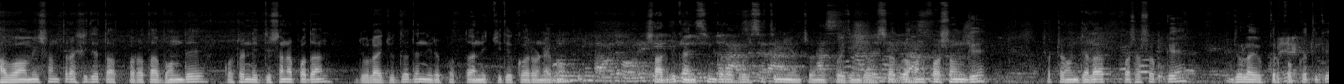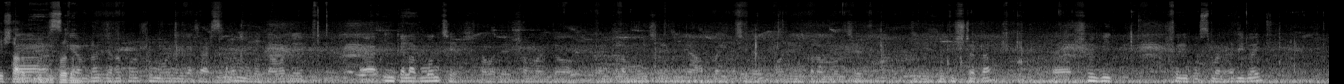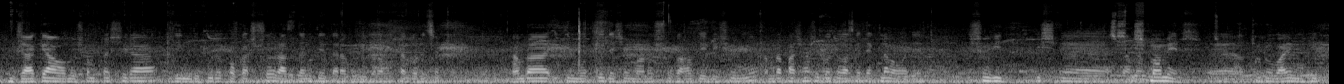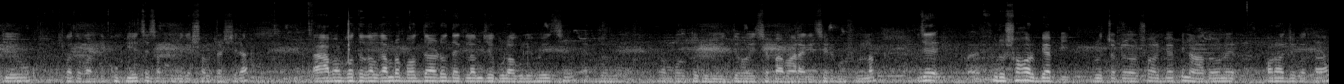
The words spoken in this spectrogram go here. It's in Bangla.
আওয়ামী সন্ত্রাসীদের তৎপরতা বন্ধে কঠোর নির্দেশনা প্রদান জুলাই যুদ্ধদের নিরাপত্তা নিশ্চিতকরণ এবং সার্বিক আইন শৃঙ্খলা পরিস্থিতি নিয়ন্ত্রণের প্রয়োজন ব্যবস্থা গ্রহণ প্রসঙ্গে চট্টগ্রাম জেলা প্রশাসককে জুলাই ঐক্যের পক্ষ থেকে স্মারকলিপি প্রদান। আমরা যারা পৌরসম্মেলনের কাছে আসছিলাম মূলত আমাদের ইনকালাব মঞ্চের আমাদের সম্মানিত ইনকালাব মঞ্চের যিনি আহ্বায়ক ছিলেন আমাদের ইনকালাব মঞ্চের যিনি প্রতিষ্ঠাতা শহীদ শরীফ ওসমান হাদি ভাই যাকে আওয়ামী সন্ত্রাসীরা দিন দুপুরে প্রকাশ্য রাজধানীতে তারা গুলি করে হত্যা করেছে। আমরা ইতিমধ্যে দেশের মানুষ শোকাহত এই বিষয় নিয়ে। আমরা পাশাপাশি গতকালকে দেখলাম আমাদের শহীদ ইসমামের ছোটো ভাই মুহিবকেও গতকালকে কুপিয়েছে ছাত্রলীগের সন্ত্রাসীরা। আবার গতকালকে আমরা বদ্রারও দেখলাম যে গোলাগুলি হয়েছে। একজন সম্ভবত গুলিবিদ্ধ হয়েছে বা মারা গেছে এরকম শুনলাম। যে পুরো শহরব্যাপী, পুরো চট্টগ্রাম শহরব্যাপী নানা ধরনের অরাজকতা,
